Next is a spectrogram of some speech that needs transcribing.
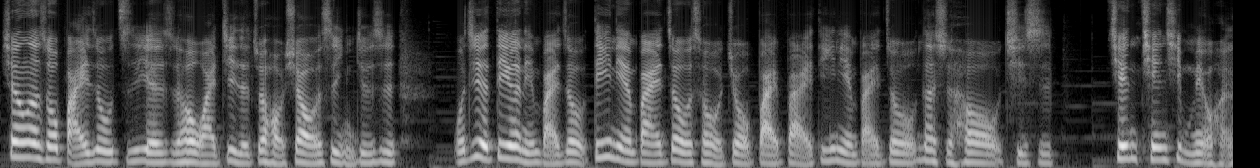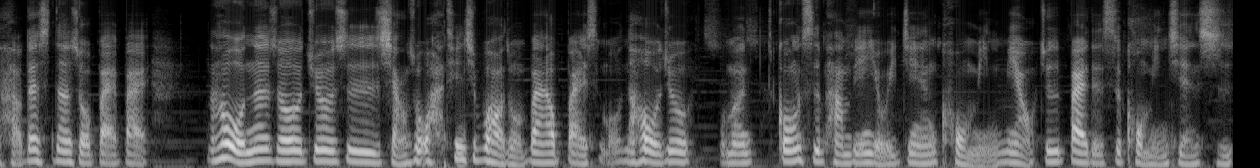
像那时候白昼之夜的时候，我还记得最好笑的事情就是，我记得第二年白昼，第一年白昼的时候我就拜拜，第一年白昼那时候其实天天气没有很好，但是那时候拜拜。然后我那时候就是想说，哇，天气不好怎么办？要拜什么？然后我就我们公司旁边有一间孔明庙，就是拜的是孔明先师，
